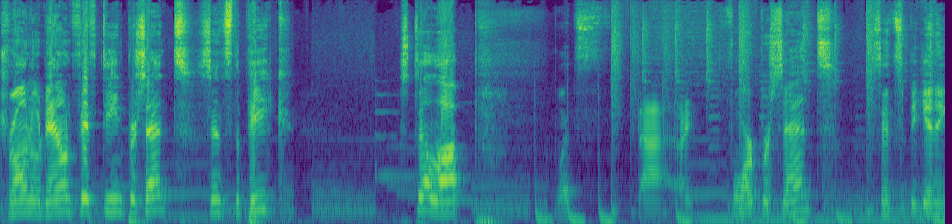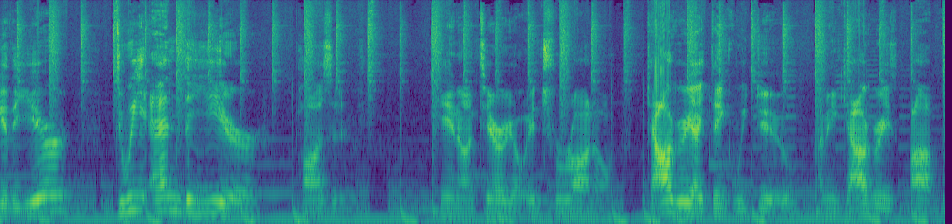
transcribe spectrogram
Toronto down 15% since the peak. Still up. What's that? Like 4% since the beginning of the year. Do we end the year positive in Ontario, in Toronto? Calgary, I think we do. I mean, Calgary's up,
